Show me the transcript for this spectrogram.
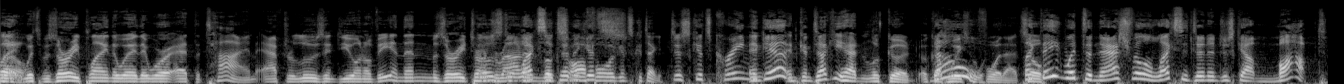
Play Well- with Missouri playing the way they were at the time after losing to UNLV, and then Missouri turns Goes around and looks awful gets- against Kentucky. Just gets creamed And, again. and Kentucky hadn't looked good a couple no. weeks before that. So like they went to Nashville and Lexington and just got mopped.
